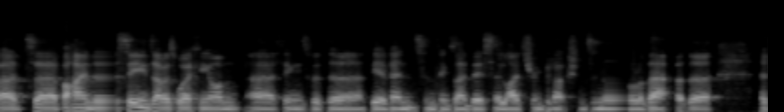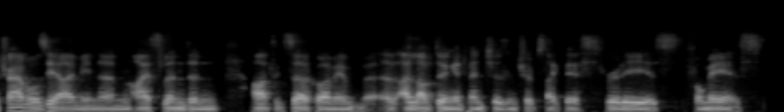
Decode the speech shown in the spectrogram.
But uh, behind the scenes i was working on uh, things with the the events and things like this so live stream productions and all of that. But the the travels, yeah, I mean, um, Iceland and Arctic Circle. I mean, I love doing adventures and trips like this. Really, is for me, it's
